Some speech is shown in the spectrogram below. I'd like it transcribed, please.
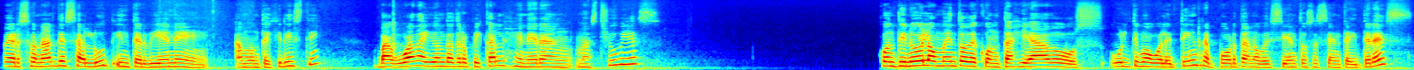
Personal de salud interviene a Montecristi. Vaguada y onda tropical generan más lluvias. Continúa el aumento de contagiados. Último boletín reporta 963.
